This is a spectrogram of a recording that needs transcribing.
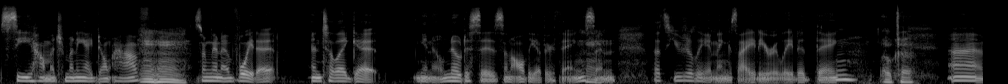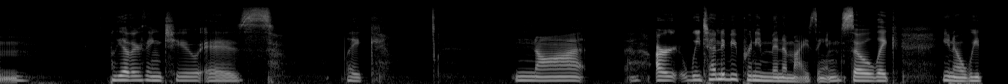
see how much money I don't have. Mm-hmm. So I'm going to avoid it until I get, you know, notices and all the other things and that's usually an anxiety related thing. Okay. Um, the other thing too is like not our we tend to be pretty minimizing. So like, you know, we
